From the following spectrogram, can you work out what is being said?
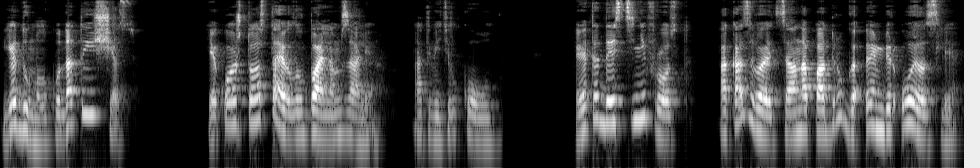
«Я думал, куда ты исчез?» «Я кое-что оставил в бальном зале», – ответил Коул. «Это Дестини Фрост. Оказывается, она подруга Эмбер Уэлсли»,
